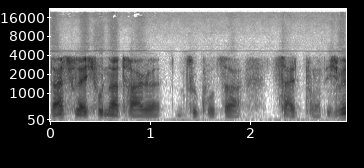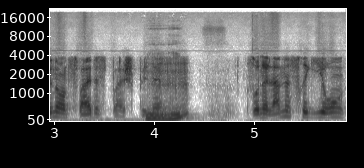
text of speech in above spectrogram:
da ist vielleicht 100 Tage ein zu kurzer Zeitpunkt. Ich will noch ein zweites Beispiel nennen. Mhm. So eine Landesregierung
